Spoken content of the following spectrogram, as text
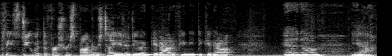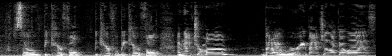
please do what the first responders tell you to do and get out if you need to get out. And um, yeah, so be careful, be careful, be careful. I'm not your mom, but I worry about you like I was.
